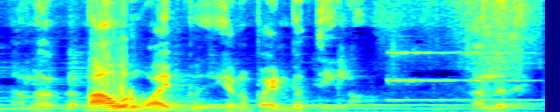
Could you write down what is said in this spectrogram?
நல்லா இருங்க. நான் ஒரு வாய்ப்பு என்னை பயன்படுத்திக்கலாம். நல்லது.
